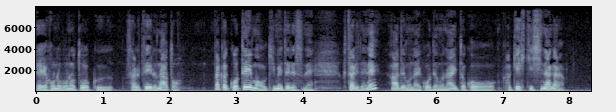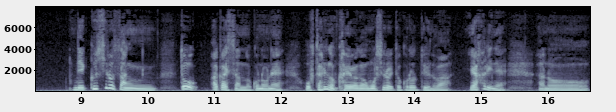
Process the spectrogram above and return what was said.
えー、ほのぼのトークされているなと。なんかこうテーマを決めてですね、2人でね、ああでもない、こうでもないとこう駆け引きしながら。で、釧路さんと明石さんのこのね、お二人の会話が面白いところっていうのは、やはりね、あの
